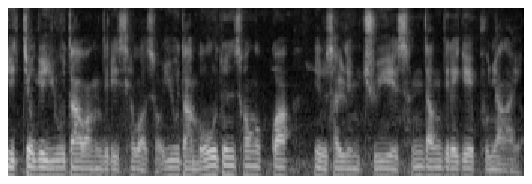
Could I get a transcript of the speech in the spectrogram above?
이쪽에 유다 왕들이 세워서 유다 모든 성읍과 예루살렘 주위의 산당들에게 분양하여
